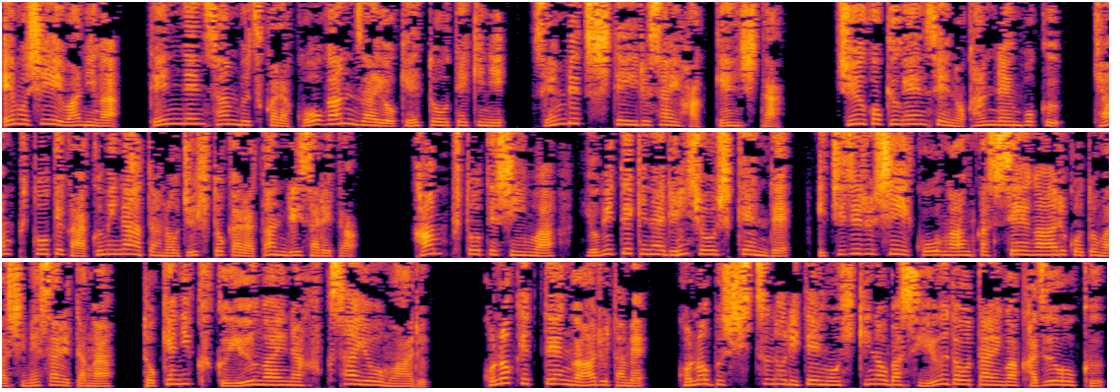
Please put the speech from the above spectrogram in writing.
MC ワニが天然産物から抗がん剤を系統的に選別している際発見した。中国原生の関連木、キャンプトテカアクミナータの樹皮とから単理された。カンプトテシンは予備的な臨床試験で著しい抗がん活性があることが示されたが、溶けにくく有害な副作用もある。この欠点があるため、この物質の利点を引き伸ばす誘導体が数多く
